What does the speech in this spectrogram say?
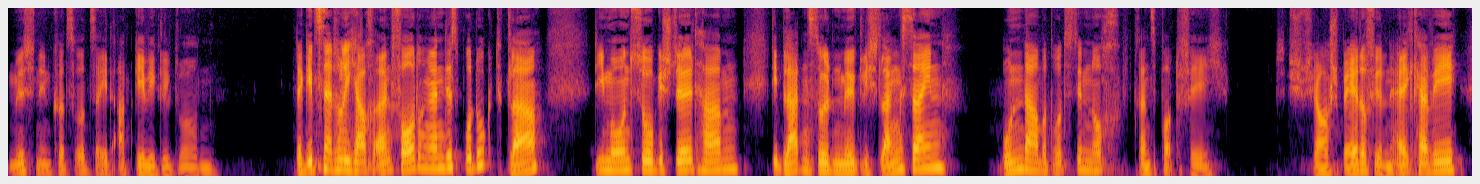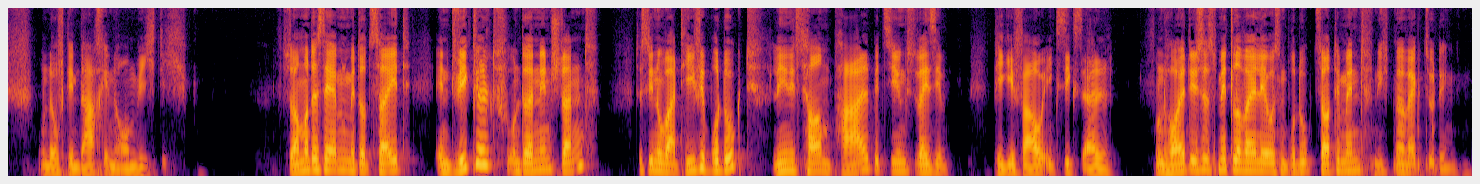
müssen in kürzerer Zeit abgewickelt werden. Da gibt es natürlich auch Anforderungen an das Produkt, klar, die wir uns so gestellt haben. Die Platten sollten möglichst lang sein und aber trotzdem noch transportfähig. Ist ja auch später für den LKW und auf dem Dach enorm wichtig. So haben wir das eben mit der Zeit entwickelt und dann entstand das innovative Produkt Linitherm PAL bzw. PGV XXL. Und heute ist es mittlerweile aus dem Produktsortiment nicht mehr wegzudenken.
